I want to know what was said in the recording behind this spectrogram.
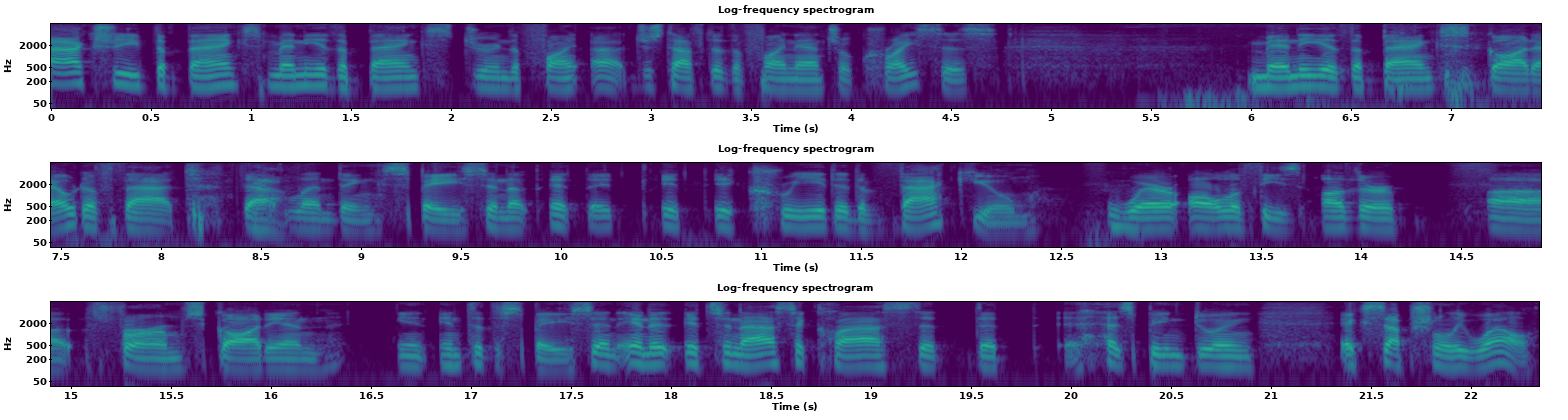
Actually, the banks, many of the banks during the fi- uh, just after the financial crisis many of the banks got out of that that yeah. lending space, and it, it it it created a vacuum where all of these other uh, firms got in, in into the space, and and it, it's an asset class that that has been doing exceptionally well.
